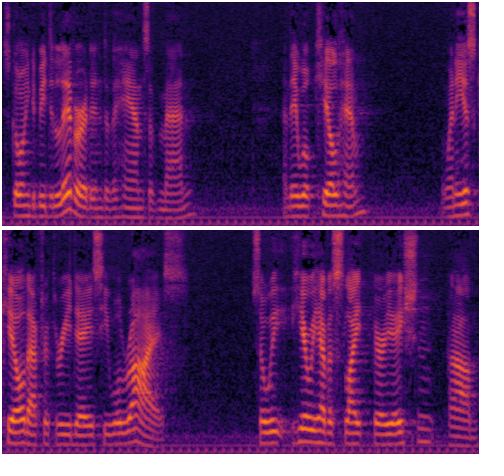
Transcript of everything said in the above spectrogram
is going to be delivered into the hands of men, and they will kill him. When he is killed, after three days, he will rise. So we, here we have a slight variation, um,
